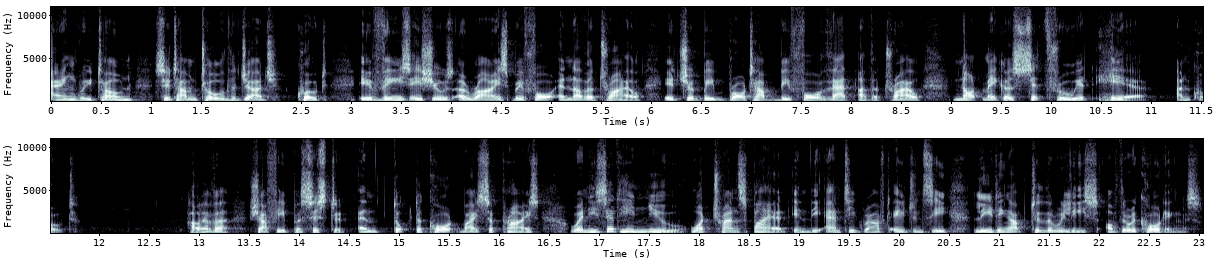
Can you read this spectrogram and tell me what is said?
angry tone, Sitam told the judge, quote, If these issues arise before another trial, it should be brought up before that other trial, not make us sit through it here. Unquote. However, Shafee persisted and took the court by surprise when he said he knew what transpired in the anti graft agency leading up to the release of the recordings.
